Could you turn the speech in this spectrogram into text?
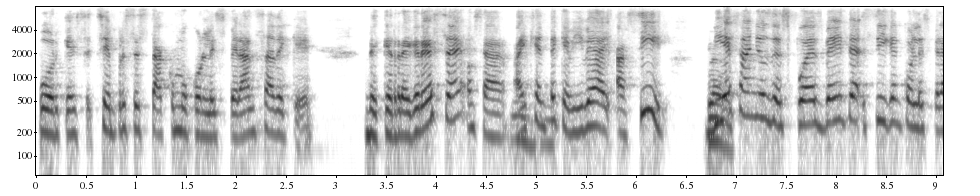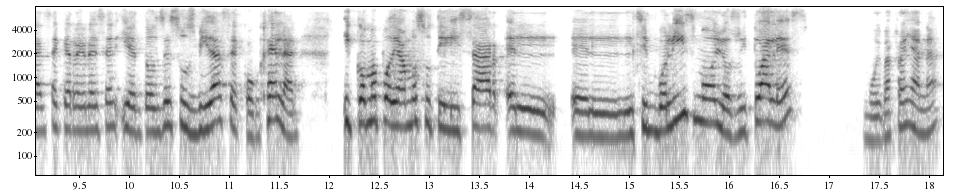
porque siempre se está como con la esperanza de que, de que regrese. O sea, hay gente que vive así. Diez años después, 20, siguen con la esperanza de que regresen y entonces sus vidas se congelan. ¿Y cómo podíamos utilizar el, el simbolismo, los rituales, muy bajayana,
